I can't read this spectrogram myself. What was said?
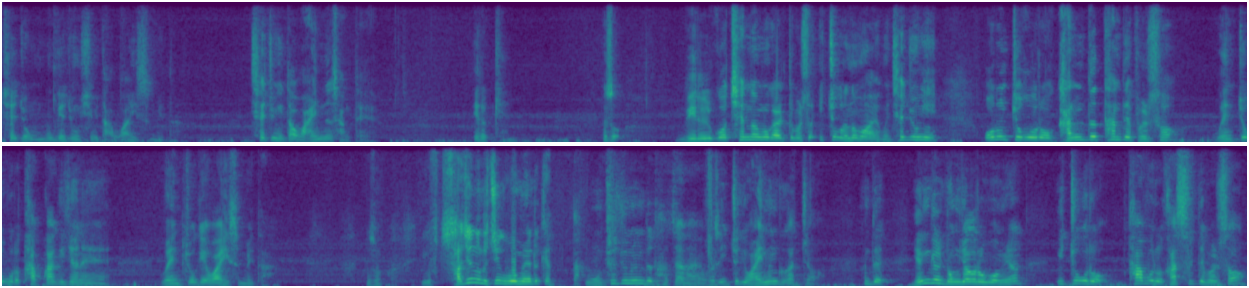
체중, 무게 중심이 다 와 있습니다. 체중이 다 와 있는 상태예요. 이렇게. 그래서 밀고 채 넘어갈 때 벌써 이쪽으로 넘어와요. 체중이 오른쪽으로 간 듯한데 벌써 왼쪽으로 탑 가기 전에 왼쪽에 와 있습니다. 그래서 이거 사진으로 찍어보면 이렇게 딱 멈춰주는 듯 하잖아요. 그래서 이쪽에 와 있는 것 같죠. 근데 연결 동작으로 보면 이쪽으로 탑으로 갔을 때 벌써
